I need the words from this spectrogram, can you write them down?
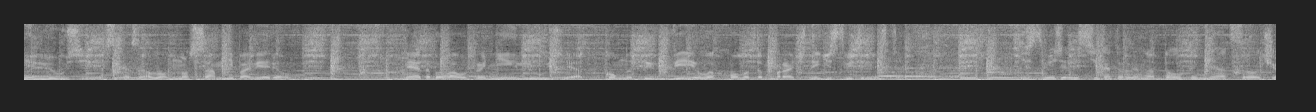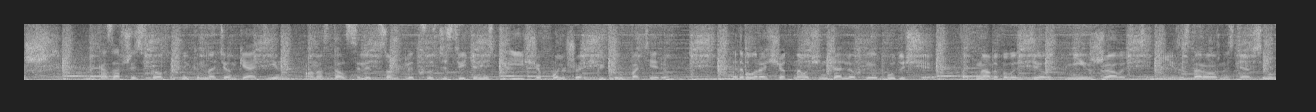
«Иллюзия», — сказал он, но сам не поверил. Это была уже не иллюзия. От комнаты веяло холодом мрачной действительности. Действительности, которую надолго не отсрочишь. Оказавшись в крохотной комнатенке один, он остался лицом к лицу с действительностью и еще больше ощутил потерю. Это был расчет на очень далекое будущее. Так надо было сделать не из жалости, не из осторожности, а в силу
